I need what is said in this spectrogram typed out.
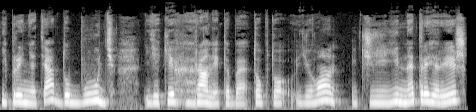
і прийняття до будь-яких граней тебе. Тобто його чи її не тригериш.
